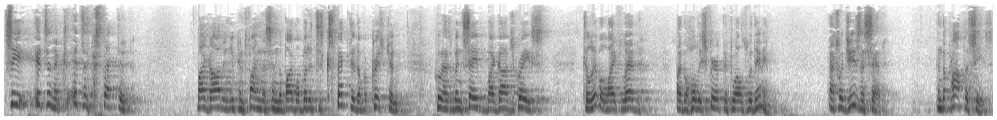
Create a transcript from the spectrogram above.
See, it's, an, it's expected by God, and you can find this in the Bible, but it's expected of a Christian who has been saved by God's grace to live a life led by the Holy Spirit that dwells within him. That's what Jesus said and the prophecies.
